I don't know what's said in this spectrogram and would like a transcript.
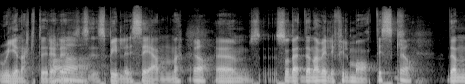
reenacter eller Ah. eller spiller scenene. Ja. Um, så det, den er veldig filmatisk. ja. Den,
